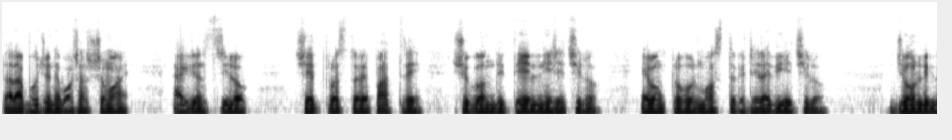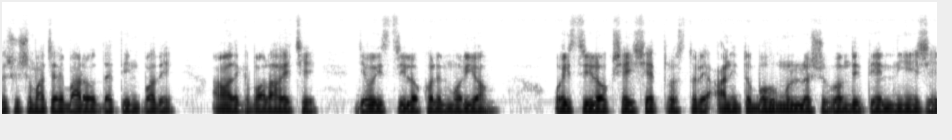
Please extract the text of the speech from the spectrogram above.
তারা ভোজনে বসার সময় একজন স্ত্রীলোক শ্বেতপ্রস্তরের পাত্রে সুগন্ধি তেল নিয়ে এসেছিল এবং প্রভুর মস্তকে ঢেলে দিয়েছিল। যৌন লিখিত সুষমাচারে বারো অধ্যায় তিন পদে আমাদেরকে বলা হয়েছে যে ওই স্ত্রীলোক হলেন মরিয়ম। ওই স্ত্রীলোক সেই শ্বেতপ্রস্তরে আনিত বহুমূল্য সুগন্ধি তেল নিয়ে এসে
